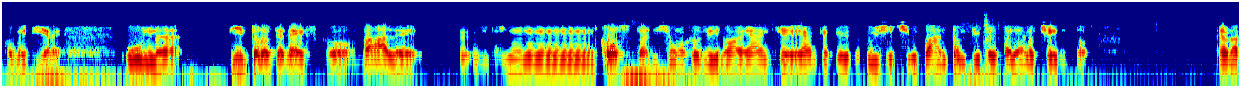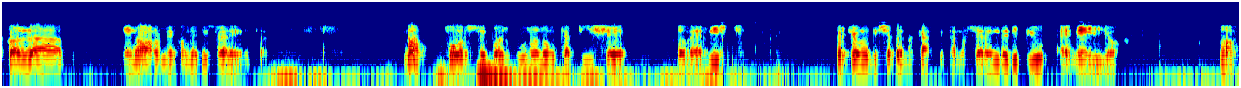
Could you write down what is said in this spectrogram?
come dire, un titolo tedesco vale, mm, costa, diciamo così, no? e anche, anche ti restituisce 50, un titolo italiano 100. È una cosa enorme come differenza. Ma forse qualcuno non capisce dov'è il rischio perché uno dice, beh ma caspita, ma se rende di più è meglio, no?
